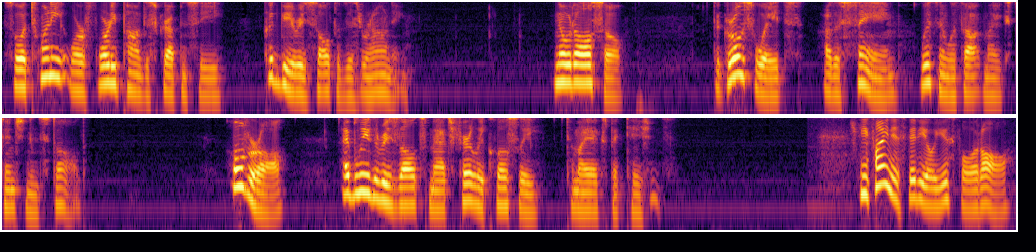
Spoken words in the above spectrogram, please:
So a 20 or 40 pound discrepancy could be a result of this rounding. Note also, the gross weights are the same with and without my extension installed. Overall, I believe the results match fairly closely to my expectations. If you find this video useful at all,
